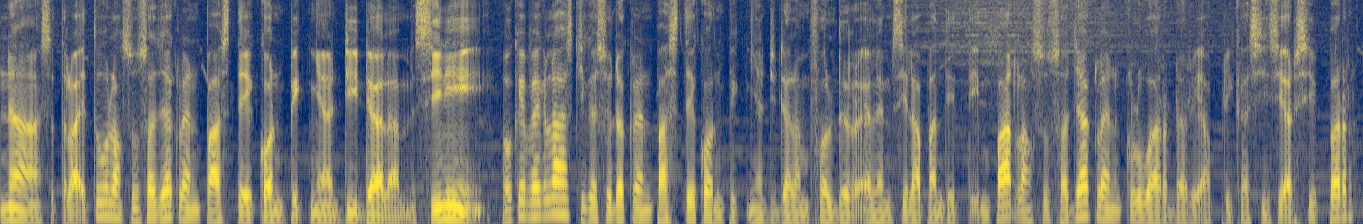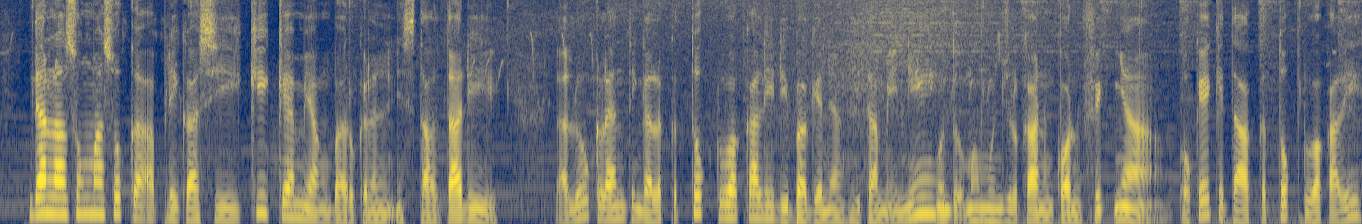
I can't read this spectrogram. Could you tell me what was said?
Nah setelah itu langsung saja kalian paste config-nya di dalam sini. Oke baiklah. Jika sudah kalian paste config-nya di dalam folder LMC 8.4 Langsung saja kalian keluar dari aplikasi CR Zipper Dan langsung masuk ke aplikasi Keycam yang baru kalian install tadi. Lalu kalian tinggal ketuk dua kali di bagian yang hitam ini untuk memunculkan config-nya. Oke, kita ketuk dua kali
